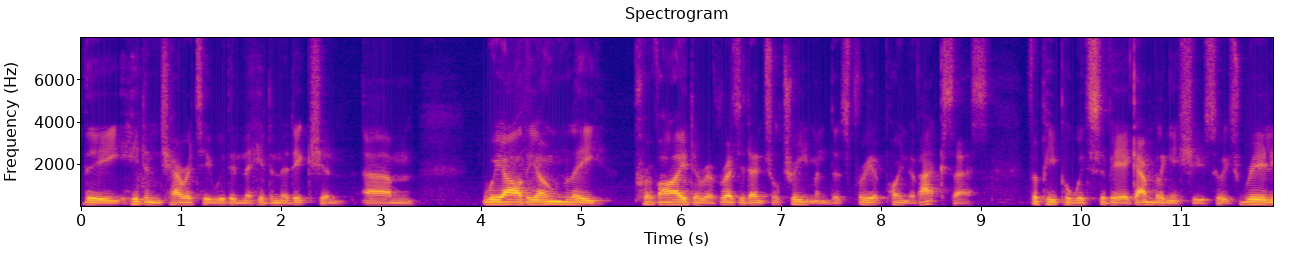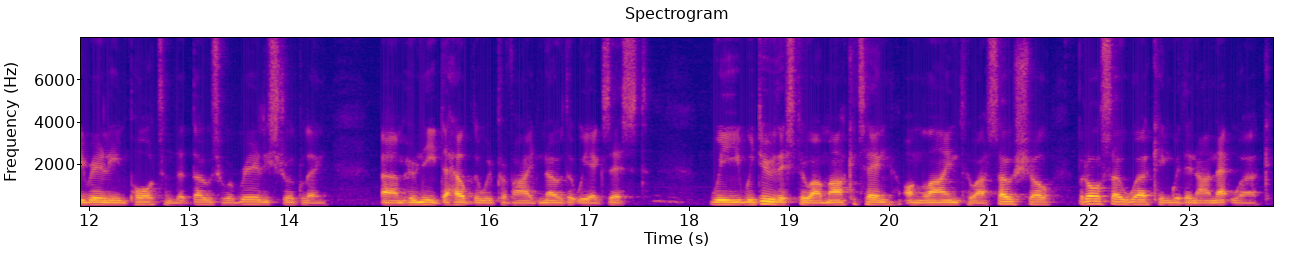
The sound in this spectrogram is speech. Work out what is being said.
the hidden charity within the hidden addiction. Um, we are the only provider of residential treatment that's free at point of access for people with severe gambling issues. So it's really, really important that those who are really struggling, um, who need the help that we provide, know that we exist. We, we do this through our marketing, online, through our social, but also working within our network.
